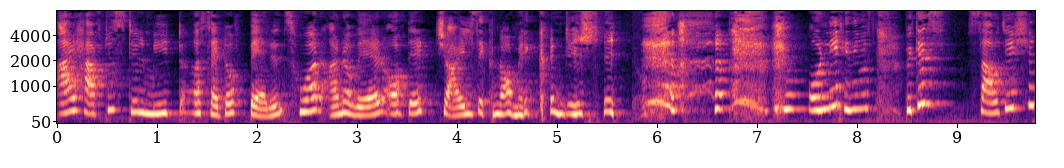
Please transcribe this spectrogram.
i have to still meet a set of parents who are unaware of their child's economic condition only was because South Asian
